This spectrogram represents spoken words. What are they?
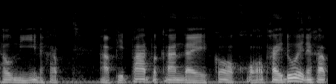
เท่านี้นะครับผิดพลาดประการใดก็ขออภัยด้วยนะครับ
